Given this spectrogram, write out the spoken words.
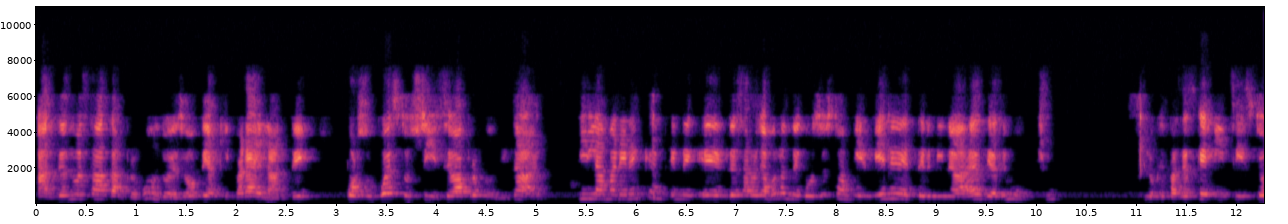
Antes no estaba tan profundo, eso de aquí para adelante, por supuesto, sí se va a profundizar. Y la manera en que eh, desarrollamos los negocios también viene determinada desde hace mucho. Lo que pasa es que, insisto,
